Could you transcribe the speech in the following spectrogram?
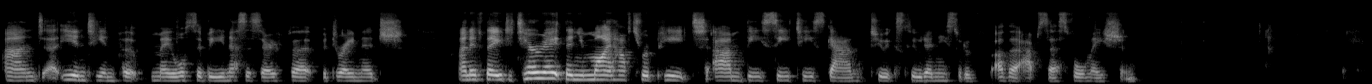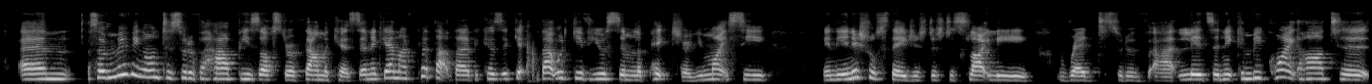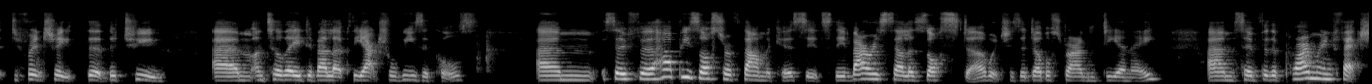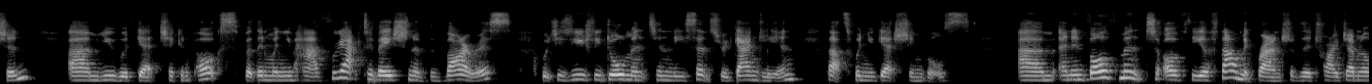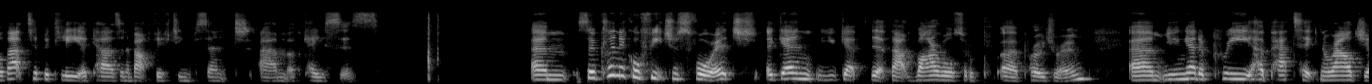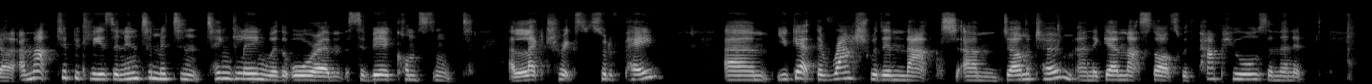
And uh, ENT input may also be necessary for, for drainage. And if they deteriorate, then you might have to repeat um, the CT scan to exclude any sort of other abscess formation. Um, so moving on to sort of the herpes zoster ophthalmicus, and again, I've put that there because get, that would give you a similar picture. You might see in the initial stages just a slightly red sort of uh, lids, and it can be quite hard to differentiate the, the two um, until they develop the actual vesicles. Um, so for herpes zoster ophthalmicus, it's the varicella zoster, which is a double-stranded DNA. Um, so for the primary infection, um, you would get chickenpox. But then when you have reactivation of the virus, which is usually dormant in the sensory ganglion, that's when you get shingles. Um, and involvement of the ophthalmic branch of the trigeminal, that typically occurs in about 15% um, of cases. Um, so clinical features for it, again, you get that, that viral sort of uh, prodrome. Um, you can get a pre-herpetic neuralgia, and that typically is an intermittent tingling with or um, severe constant electric sort of pain. Um, you get the rash within that um, dermatome, and again, that starts with papules, and then it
